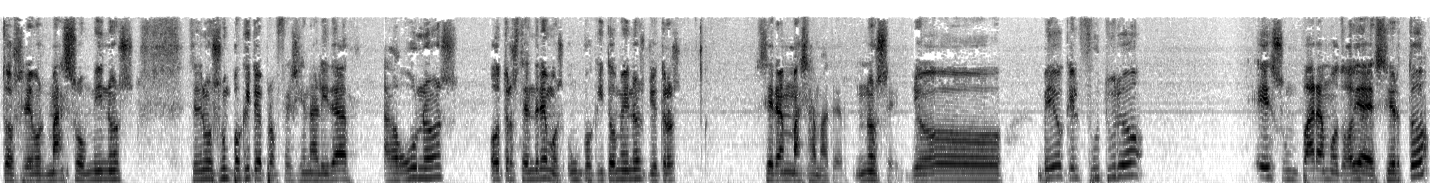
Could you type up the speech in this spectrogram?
todos seremos más o menos tendremos un poquito de profesionalidad algunos, otros tendremos un poquito menos y otros serán más amateur. No sé, yo veo que el futuro es un páramo todavía desierto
